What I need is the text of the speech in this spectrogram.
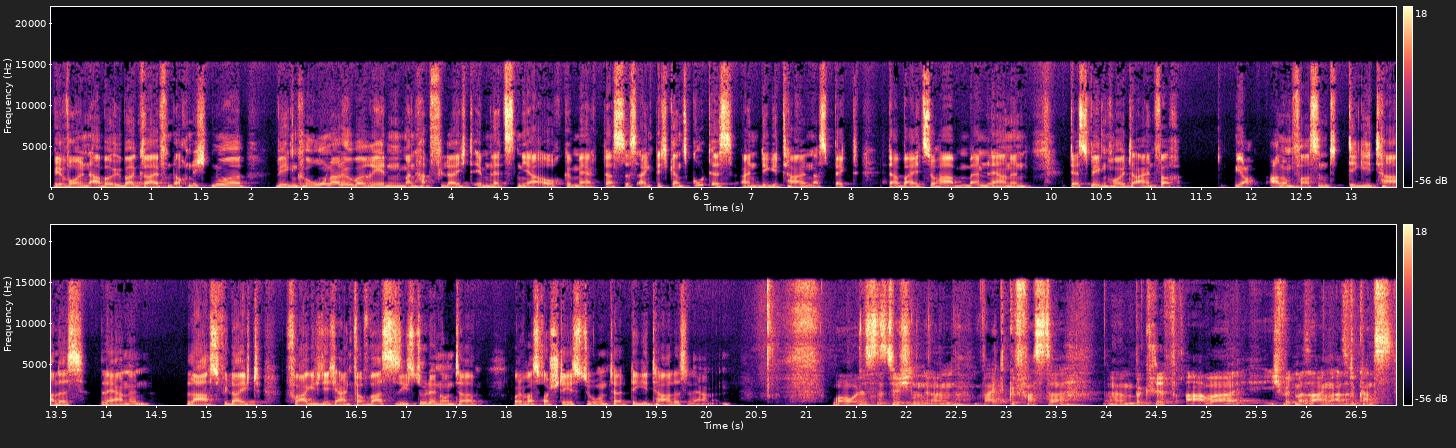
wir wollen aber übergreifend auch nicht nur wegen Corona darüber reden. Man hat vielleicht im letzten Jahr auch gemerkt, dass es eigentlich ganz gut ist, einen digitalen Aspekt dabei zu haben beim Lernen. Deswegen heute einfach, ja, allumfassend digitales Lernen. Lars, vielleicht frage ich dich einfach, was siehst du denn unter oder was verstehst du unter digitales Lernen? Wow, das ist natürlich ein ähm, weit gefasster ähm, Begriff, aber ich würde mal sagen, also du kannst,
